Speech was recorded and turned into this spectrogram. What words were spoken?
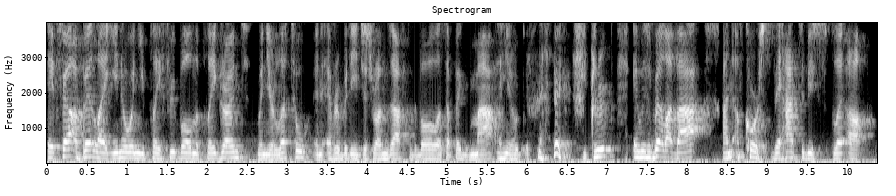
it felt a bit like you know when you play football in the playground when you're little and everybody just runs after the ball as a big mat, you know, group. It was a bit like that, and of course they had to be split up.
